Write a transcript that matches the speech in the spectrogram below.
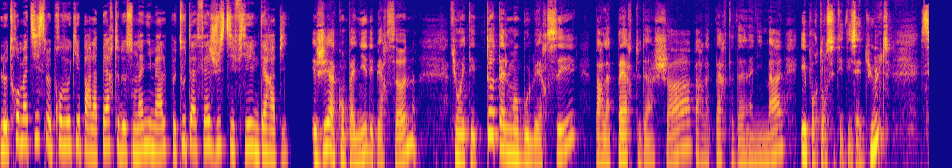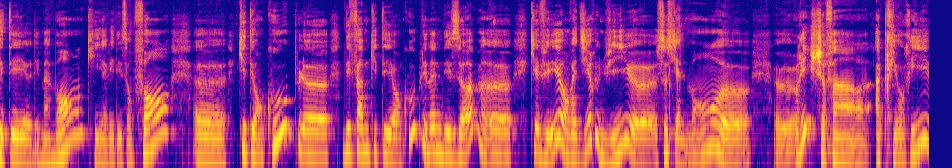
Le traumatisme provoqué par la perte de son animal peut tout à fait justifier une thérapie. J'ai accompagné des personnes qui ont été totalement bouleversées par la perte d'un chat, par la perte d'un animal, et pourtant c'était des adultes, c'était euh, des mamans qui avaient des enfants, euh, qui étaient en couple, euh, des femmes qui étaient en couple, et même des hommes euh, qui avaient, on va dire, une vie euh, socialement euh, riche, enfin, a priori,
